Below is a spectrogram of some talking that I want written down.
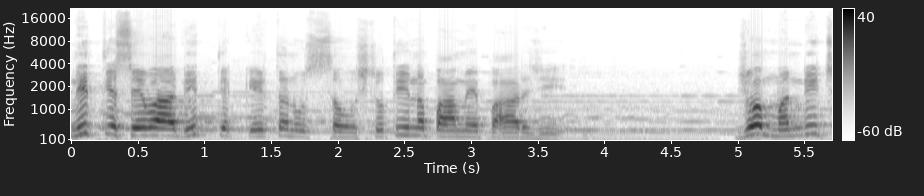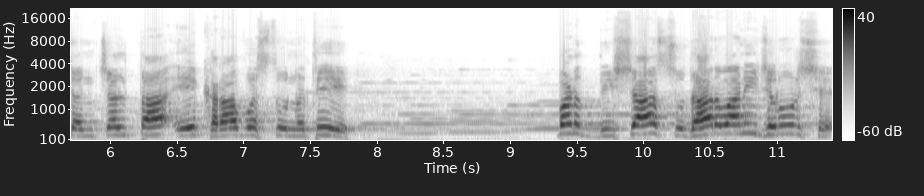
નિત્ય સેવા, નિત્ય કીર્તન ઉત્સવ શ્રુતિ ન પામે પારજી. જો મનની ચંચલતા એ ખરાબ વસ્તુ નથી, પણ દિશા સુધારવાની જરૂર છે.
